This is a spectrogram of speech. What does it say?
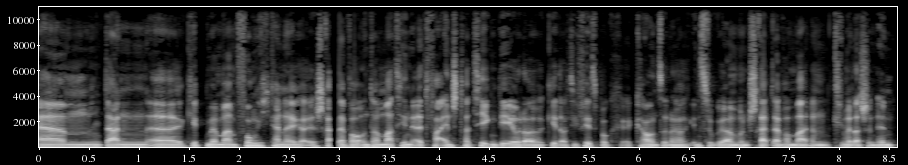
ähm, dann äh, gebt mir mal einen Funk. Ich kann äh, schreibt einfach unter martin.vereinstrategen.de oder geht auf die Facebook-Accounts oder Instagram und schreibt einfach mal, dann kriegen wir das schon hin.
